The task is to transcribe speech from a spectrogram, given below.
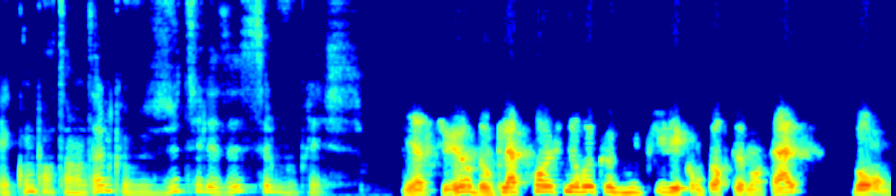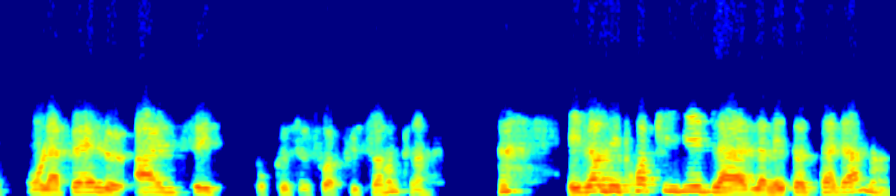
et comportementale que vous utilisez, s'il vous plaît? Bien sûr, donc l'approche neurocognitive et comportementale, bon, on l'appelle ANC pour que ce soit plus simple. Et l'un des trois piliers de la, de la méthode TADAM,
